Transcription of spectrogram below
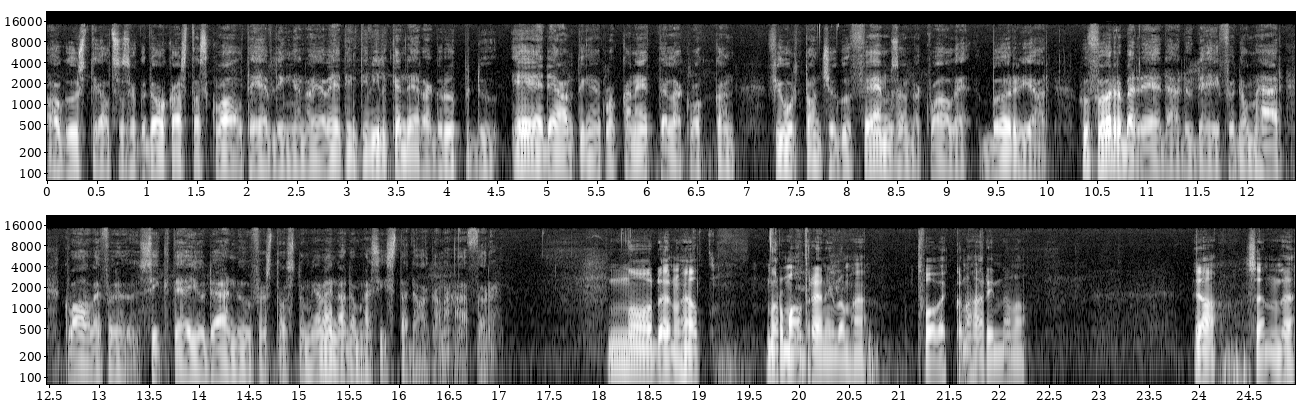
augusti alltså så då kastas kvaltävlingen och jag vet inte i vilken dera grupp du är. Det är antingen klockan ett eller klockan 14.25 som kvalet börjar. Hur förbereder du dig för de här kvalen? För sikte är ju där nu förstås. De, jag menar de här sista dagarna här före. Nå, det är nog helt normal träning de här två veckorna här innan. Ja, sen det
